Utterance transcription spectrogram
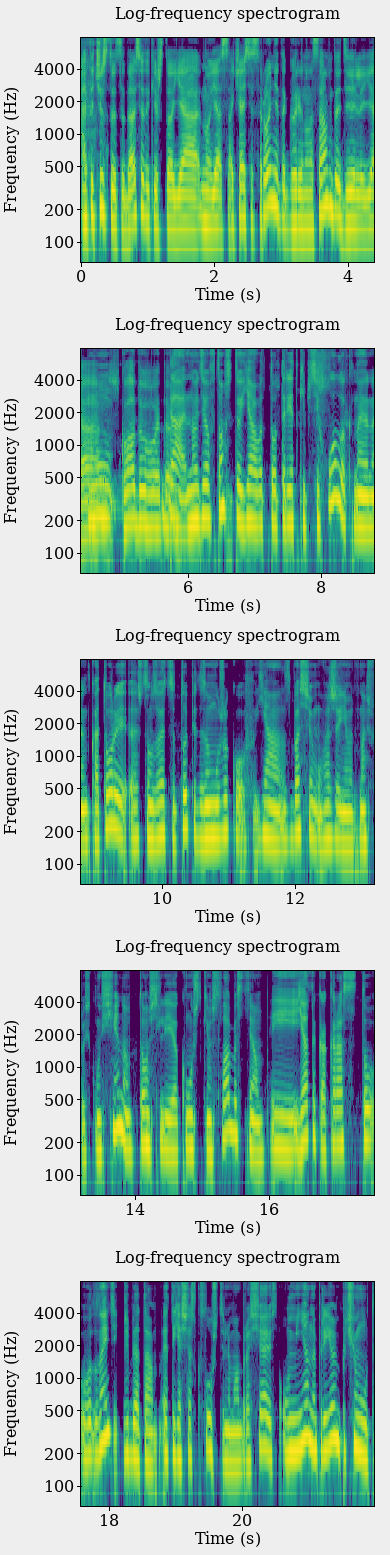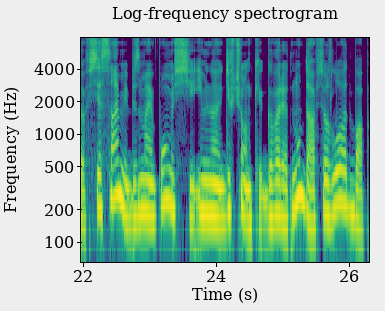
А это чувствуется, да, все-таки, что я, ну, я отчасти с иронией так говорю, но на самом-то деле я Ну, вкладываю в это... Да, но дело в том, что я вот тот редкий психолог, наверное, который, э, что называется, топит за мужиков. Я с большим уважением отношусь к мужчинам, в том числе к мужским слабостям. И я-то как раз... То, вот знаете, ребята, это я сейчас к слушателям обращаюсь. У меня на приеме почему-то все сами, без моей помощи, именно девчонки, говорят, ну да, все зло от баб.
